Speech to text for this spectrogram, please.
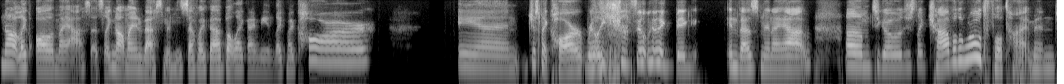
not like all of my assets like not my investments and stuff like that but like i mean like my car and just my car really that's the only like big investment i have um to go just like travel the world full time and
